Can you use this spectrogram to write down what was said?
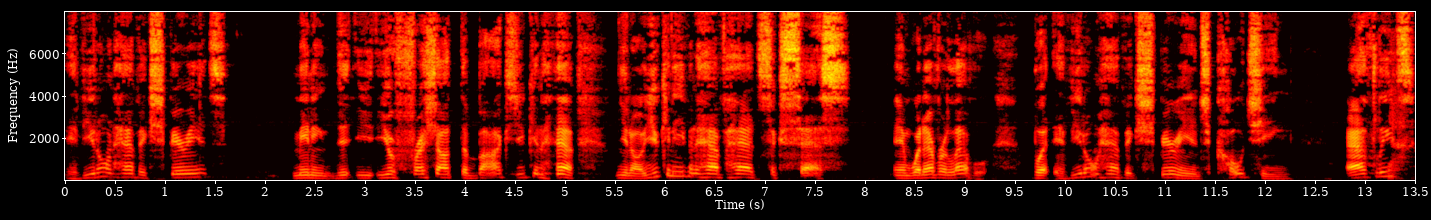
if you don't have experience, meaning you're fresh out the box, you can have, you know, you can even have had success in whatever level. But if you don't have experience coaching athletes,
